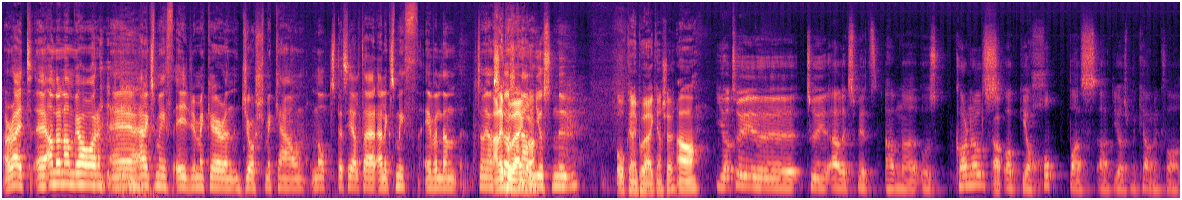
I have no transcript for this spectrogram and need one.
All right. eh, andra namn vi har, eh, Alex Smith, Adrian McCarron, Josh McCown. Något speciellt där. Alex Smith är väl den som jag har Han är störst väg, namn va? just nu. Och han är på väg kanske? Ja. Jag tror ju, tror ju Alex Smith hamnar hos Cardinals Ja. och jag hoppas att Josh McCown är kvar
